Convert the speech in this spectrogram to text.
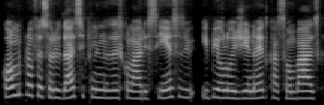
Como professores das disciplinas escolares Ciências e Biologia na Educação Básica,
